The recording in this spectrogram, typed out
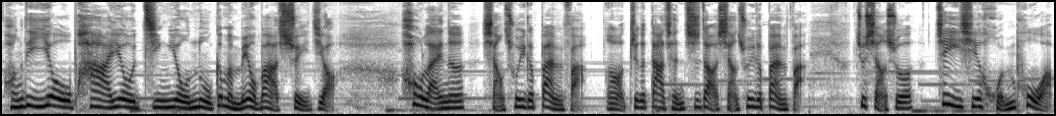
皇帝又怕又惊又怒，根本没有办法睡觉。后来呢，想出一个办法哦，这个大臣知道，想出一个办法。就想说，这一些魂魄啊，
